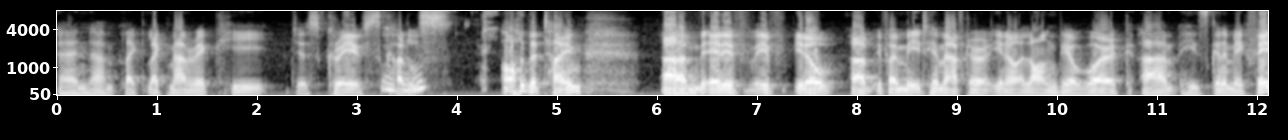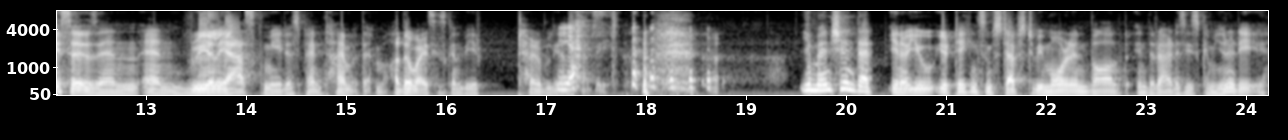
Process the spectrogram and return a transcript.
and um, like like Maverick, he just craves mm-hmm. cuddles mm-hmm. all the time. Um, and if if you know uh, if I meet him after you know a long day of work, um, he's gonna make faces and and really ask me to spend time with him. Otherwise, he's gonna be terribly unhappy. Yes. you mentioned that you know you you're taking some steps to be more involved in the rare disease community.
